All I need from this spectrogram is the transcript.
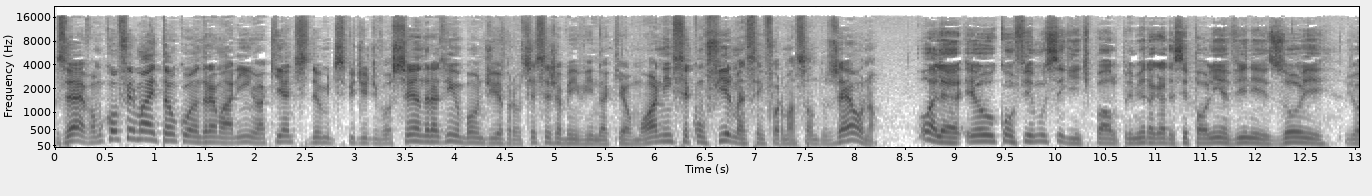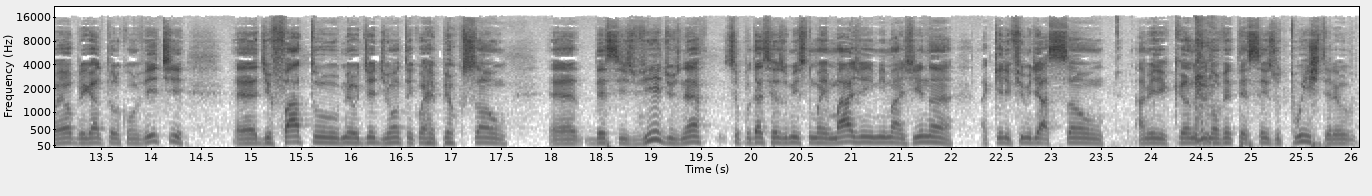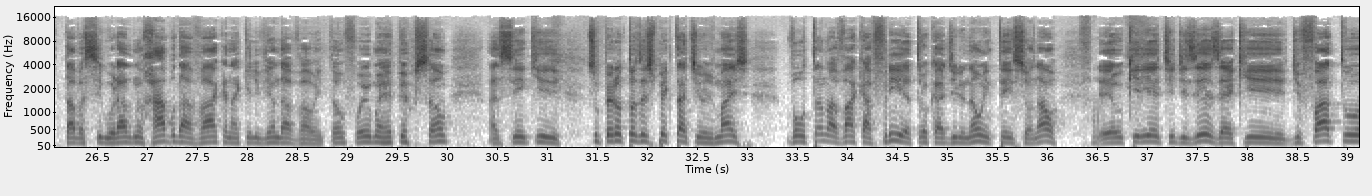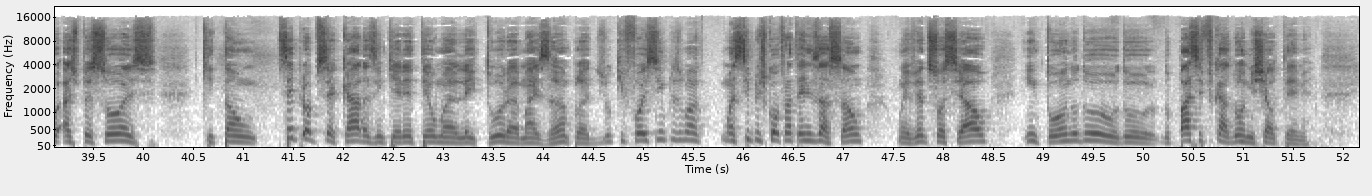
Zé, vamos confirmar então com o André Marinho aqui antes de eu me despedir de você. Andrezinho, bom dia para você, seja bem-vindo aqui ao Morning. Você confirma essa informação do Zé ou não? Olha, eu confirmo o seguinte, Paulo. Primeiro agradecer Paulinha, Vini, Zoe, Joel, obrigado pelo convite. É, de fato, meu dia de ontem com a repercussão é, desses vídeos, né? Se eu pudesse resumir isso numa imagem, me imagina aquele filme de ação americano de 96, o Twister, eu estava segurado no rabo da vaca naquele vendaval. Então foi uma repercussão assim que superou todas as expectativas. Mas voltando à vaca fria, trocadilho não intencional, eu queria te dizer, Zé, que de fato as pessoas que estão sempre obcecadas em querer ter uma leitura mais ampla de o que foi simples uma, uma simples confraternização, um evento social em torno do, do, do pacificador Michel Temer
